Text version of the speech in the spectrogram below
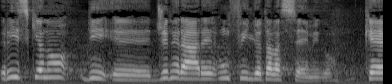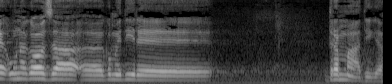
rischiano di eh, generare un figlio talassemico che è una cosa, eh, come dire, drammatica,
